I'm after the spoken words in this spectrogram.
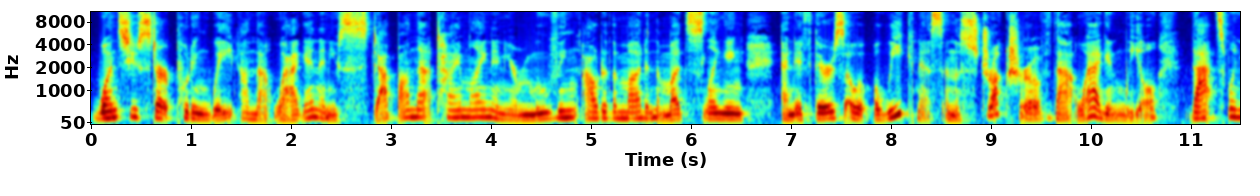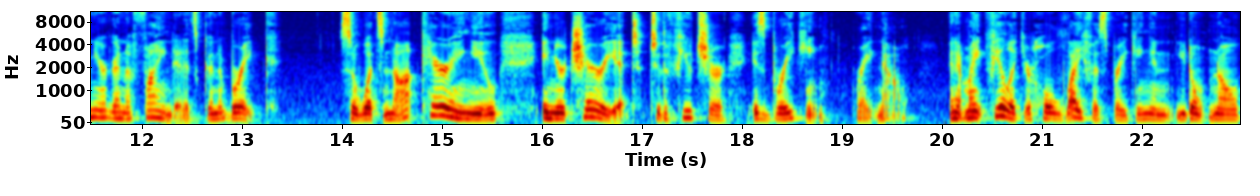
once you start putting weight on that wagon and you step on that timeline and you're moving out of the mud and the mud slinging, and if there's a, a weakness in the structure of that wagon wheel, that's when you're going to find it. It's going to break. So, what's not carrying you in your chariot to the future is breaking right now. And it might feel like your whole life is breaking and you don't know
